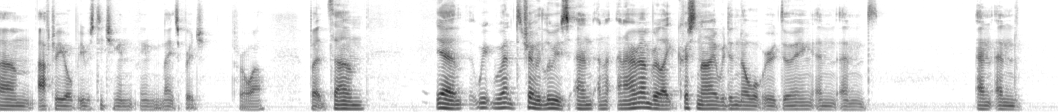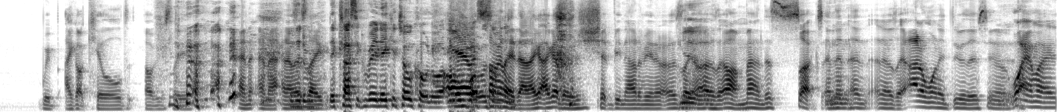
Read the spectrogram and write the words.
um, after he, he was teaching in, in Knightsbridge for a while. But um, yeah, we, we went to train with Louis, and, and and I remember like Chris and I, we didn't know what we were doing, and and and and we I got killed obviously, and and I, and I Was, was it the, like. the classic rear naked chokehold or yeah, was or something like that. I, I got the shit beaten out of me, and I was like, Yeah. I was like, oh man, this sucks. And then and, and I was like, I don't want to do this. You know, why am I?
